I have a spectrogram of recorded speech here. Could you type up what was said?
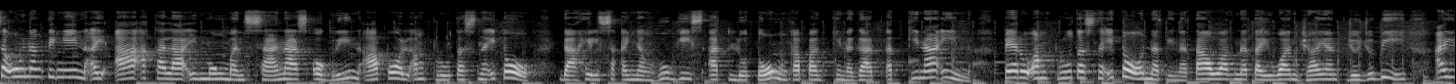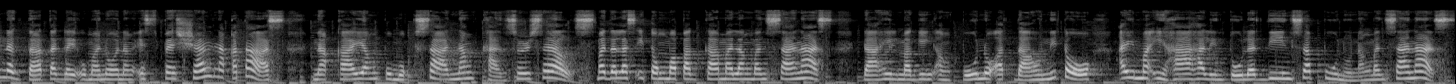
Seoul unang tingin ay aakalain mong mansanas o green apple ang prutas na ito dahil sa kanyang hugis at lutong kapag kinagat at kinain. Pero ang prutas na ito na tinatawag na Taiwan Giant Jujube ay nagtataglay umano ng espesyal na katas na kayang pumuksa ng cancer cells. Madalas itong mapagkamalang mansanas dahil maging ang puno at dahon nito ay maihahalin tulad din sa puno ng mansanas.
